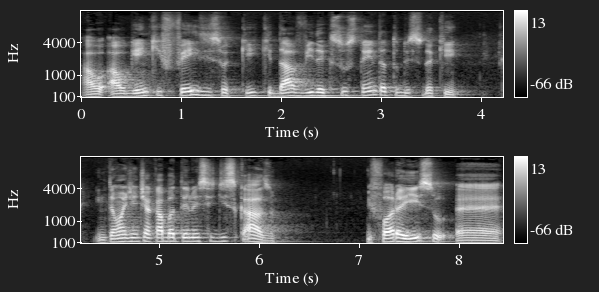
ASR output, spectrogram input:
alguém que fez isso aqui, que dá vida, que sustenta tudo isso daqui. Então a gente acaba tendo esse descaso. E fora isso, é,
